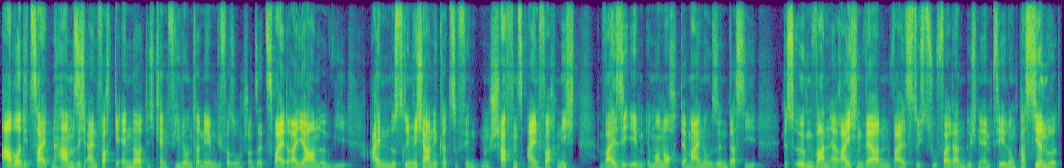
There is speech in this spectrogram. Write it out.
Aber die Zeiten haben sich einfach geändert. Ich kenne viele Unternehmen, die versuchen schon seit zwei, drei Jahren irgendwie einen Industriemechaniker zu finden und schaffen es einfach nicht, weil sie eben immer noch der Meinung sind, dass sie das irgendwann erreichen werden, weil es durch Zufall dann durch eine Empfehlung passieren wird.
